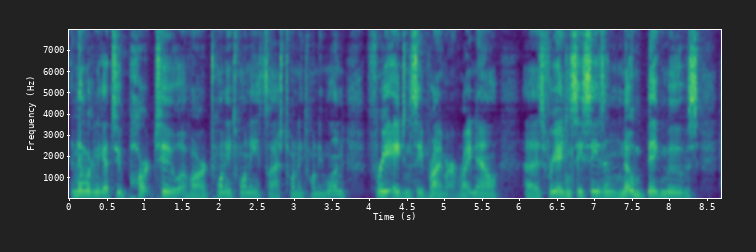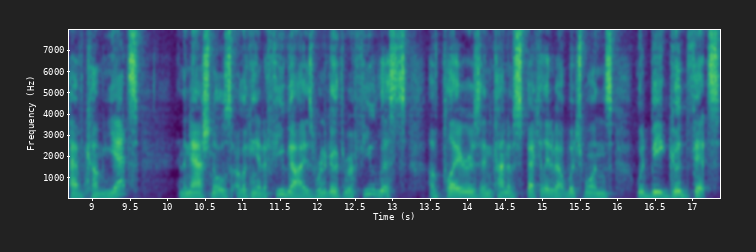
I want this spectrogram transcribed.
and then we're going to get to part two of our 2020 slash 2021 free agency primer. Right now uh, is free agency season. No big moves have come yet and the Nationals are looking at a few guys. We're going to go through a few lists of players and kind of speculate about which ones would be good fits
